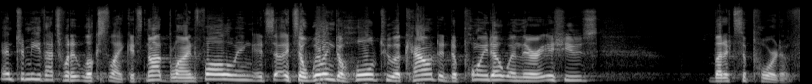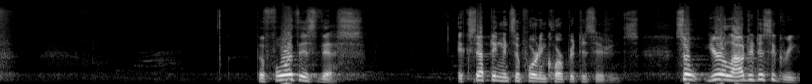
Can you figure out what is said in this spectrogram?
And to me, that's what it looks like. It's not blind following, it's, it's a willing to hold to account and to point out when there are issues, but it's supportive. The fourth is this accepting and supporting corporate decisions. So you're allowed to disagree,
